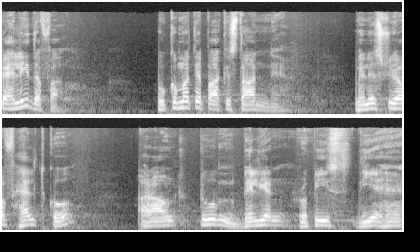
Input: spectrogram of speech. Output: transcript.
पहली दफ़ा हुकूमत पाकिस्तान ने मिनिस्ट्री ऑफ़ हेल्थ को अराउंड टू बिलियन रुपीस दिए हैं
